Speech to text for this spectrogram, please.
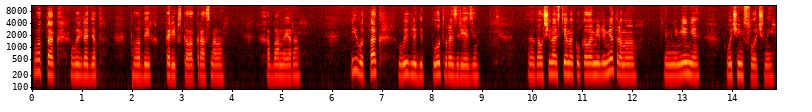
Вот так выглядят плоды карибского красного хабанера. И вот так выглядит плод в разрезе. Э, толщина стенок около миллиметра, но тем не менее очень сочный.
